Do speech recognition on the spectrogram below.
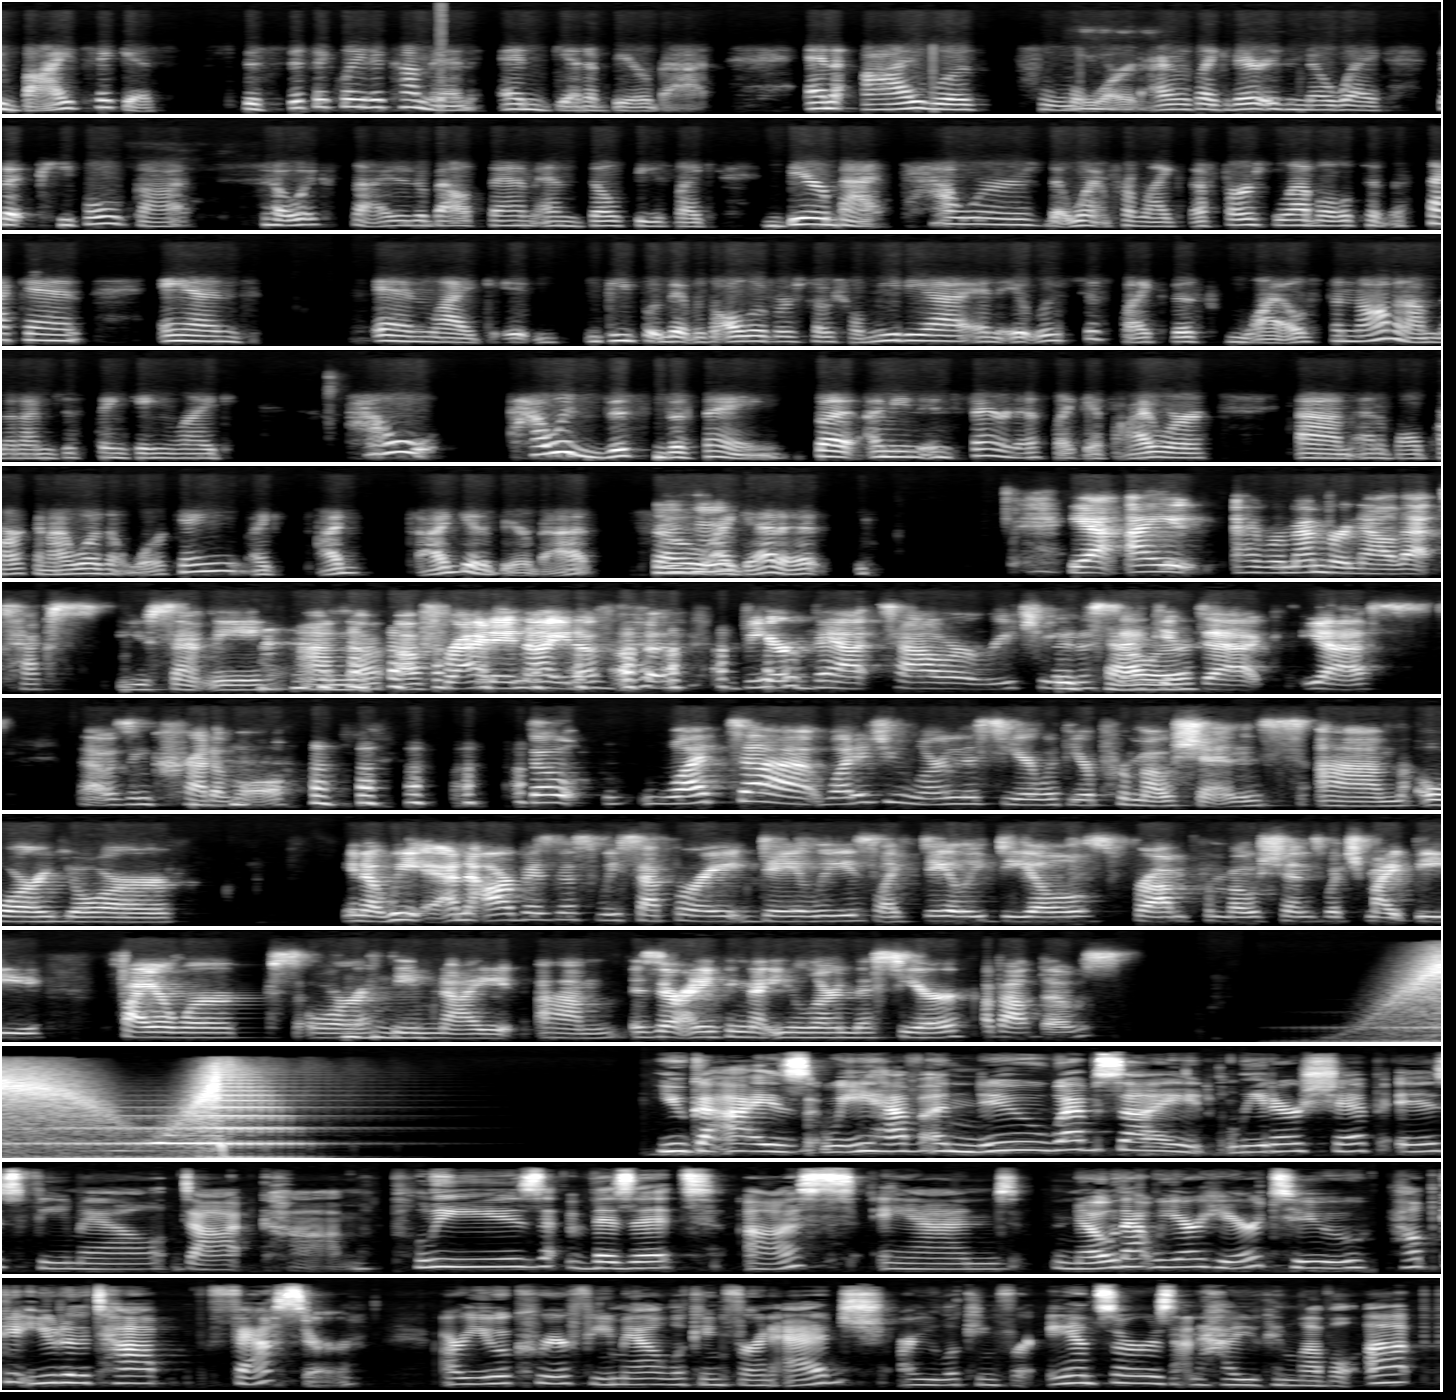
to buy tickets specifically to come in and get a beer bat. And I was floored. I was like, there is no way. But people got so excited about them and built these like beer bat towers that went from like the first level to the second. And and like it, people that was all over social media and it was just like this wild phenomenon that i'm just thinking like how how is this the thing but i mean in fairness like if i were um, at a ballpark and i wasn't working like i'd i'd get a beer bat so mm-hmm. i get it yeah, I I remember now that text you sent me on a, a Friday night of the beer bat tower reaching the, the second deck. Yes, that was incredible. so, what uh, what did you learn this year with your promotions um, or your you know we in our business we separate dailies like daily deals from promotions which might be fireworks or mm-hmm. a theme night um, is there anything that you learned this year about those you guys, we have a new website, leadership.isfemale.com. Please visit us and know that we are here to help get you to the top faster. Are you a career female looking for an edge? Are you looking for answers on how you can level up?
